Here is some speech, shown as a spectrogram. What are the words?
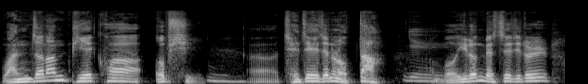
완전한 비핵화 없이 어, 제재 해제는 없다. 예. 뭐 이런 메시지를 어,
